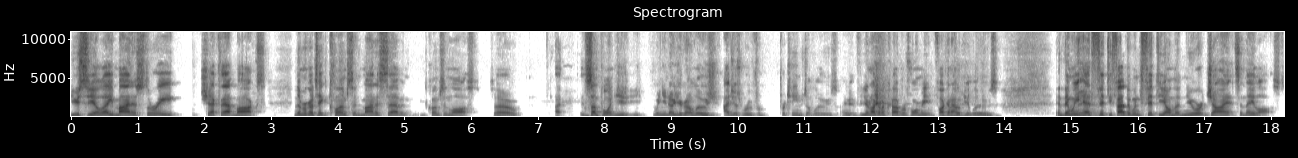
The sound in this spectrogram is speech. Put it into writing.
UCLA minus three, check that box. And then we're going to take Clemson minus seven. Clemson lost. So I, at some point, you, you, when you know you're going to lose, I just root for, for teams to lose. If you're not going to cover for me, fucking I hope you lose. And then we Man. had 55 to win 50 on the New York Giants, and they lost.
